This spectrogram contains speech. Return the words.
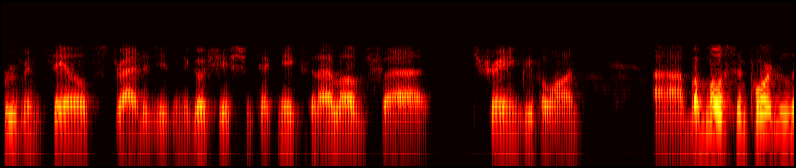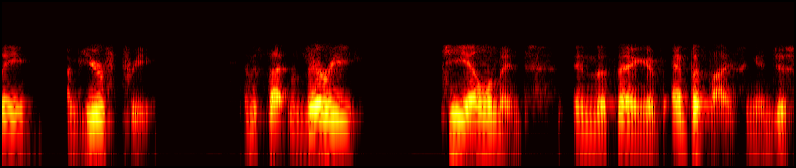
proven sales strategies and negotiation techniques that I love uh, training people on. Uh, but most importantly, I'm here for you. And it's that very key element in the thing of empathizing and just,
